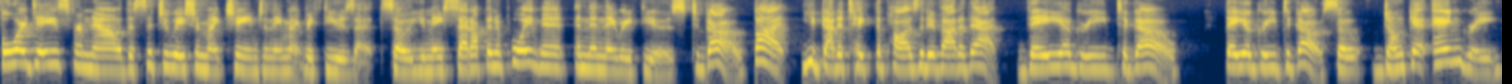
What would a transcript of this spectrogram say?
four days from now, the situation might change and they might refuse it. So you may set up an appointment and then they refuse to go. But you got to take the positive out of that. They agreed to go. They agreed to go. So don't get angry.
